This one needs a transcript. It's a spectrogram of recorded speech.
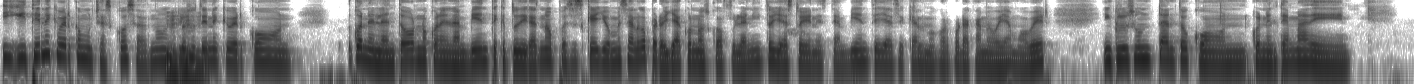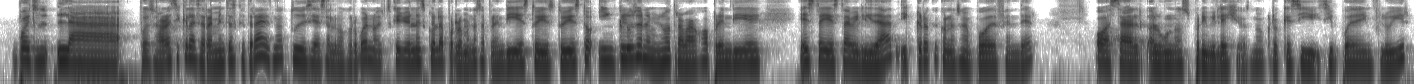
Y, y tiene que ver con muchas cosas, ¿no? Incluso tiene que ver con, con el entorno, con el ambiente, que tú digas, no, pues es que yo me salgo, pero ya conozco a fulanito, ya estoy en este ambiente, ya sé que a lo mejor por acá me voy a mover. Incluso un tanto con, con el tema de, pues la, pues ahora sí que las herramientas que traes, ¿no? Tú decías a lo mejor, bueno, es que yo en la escuela por lo menos aprendí esto y esto y esto, incluso en el mismo trabajo aprendí esta y esta habilidad y creo que con eso me puedo defender o hasta al- algunos privilegios, ¿no? Creo que sí, sí puede influir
